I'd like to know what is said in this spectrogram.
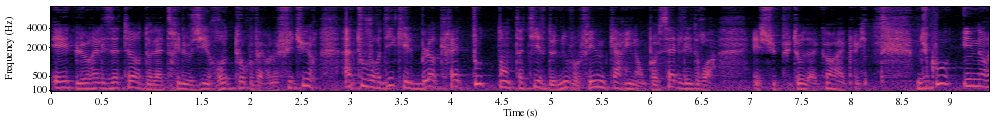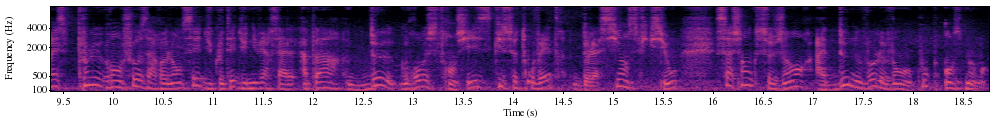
Et le réalisateur de la trilogie Retour vers le futur a toujours dit qu'il bloquerait toute tentative de nouveau film car il en possède les droits et je suis plutôt d'accord avec lui. Du coup, il ne reste plus grand chose à relancer du côté d'Universal, à part deux grosses franchises qui se trouvent être de la science-fiction, sachant que ce genre a de nouveau le vent en poupe en ce moment.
